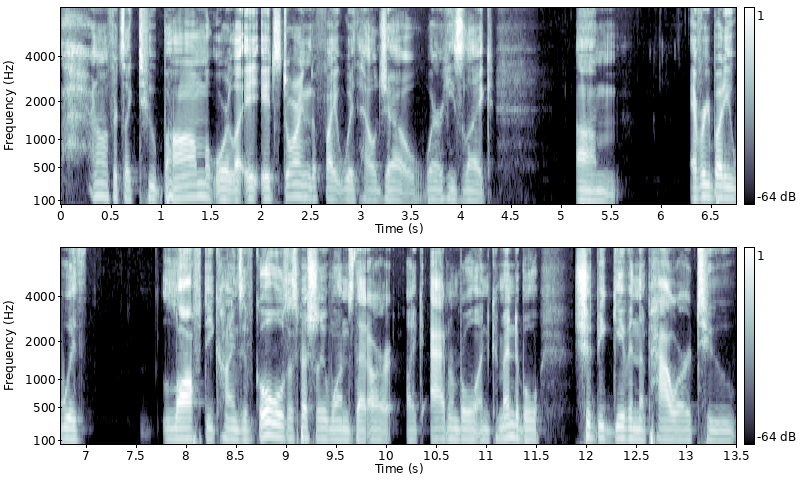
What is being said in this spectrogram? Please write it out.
I don't know if it's like to bam or like it, it's during the fight with hell joe where he's like, um, everybody with lofty kinds of goals, especially ones that are like admirable and commendable, should be given the power to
